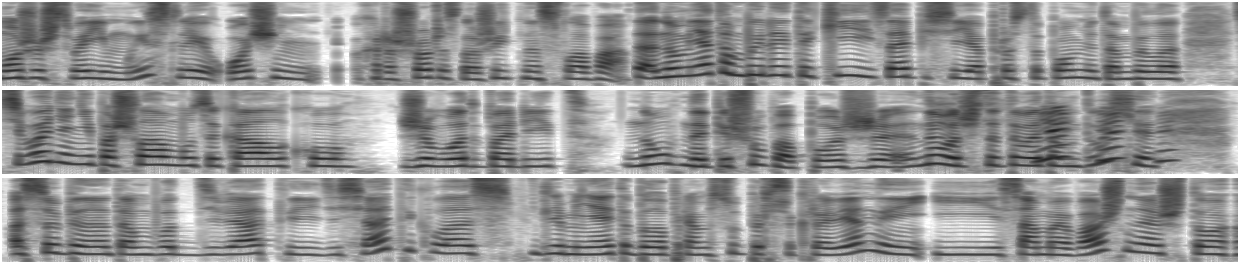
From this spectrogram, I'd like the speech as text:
можешь свои мысли очень хорошо разложить на слова. Но у меня там были такие записи, я просто помню, там было «Сегодня не пошла в музыкалку, живот болит, ну, напишу попозже. Ну, вот что-то в этом духе. Особенно там вот девятый и десятый класс. Для меня это было прям супер сокровенный. И самое важное, что,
